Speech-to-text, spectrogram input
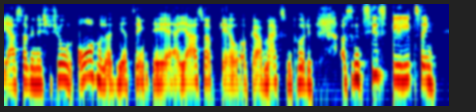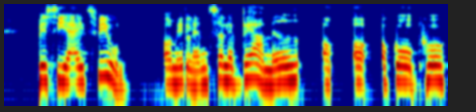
jeres organisation overholder de her ting. Det er jeres opgave at gøre opmærksom på det. Og så en sidste lille ting, hvis I er i tvivl om et eller andet, så lad være med at, at, at gå på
